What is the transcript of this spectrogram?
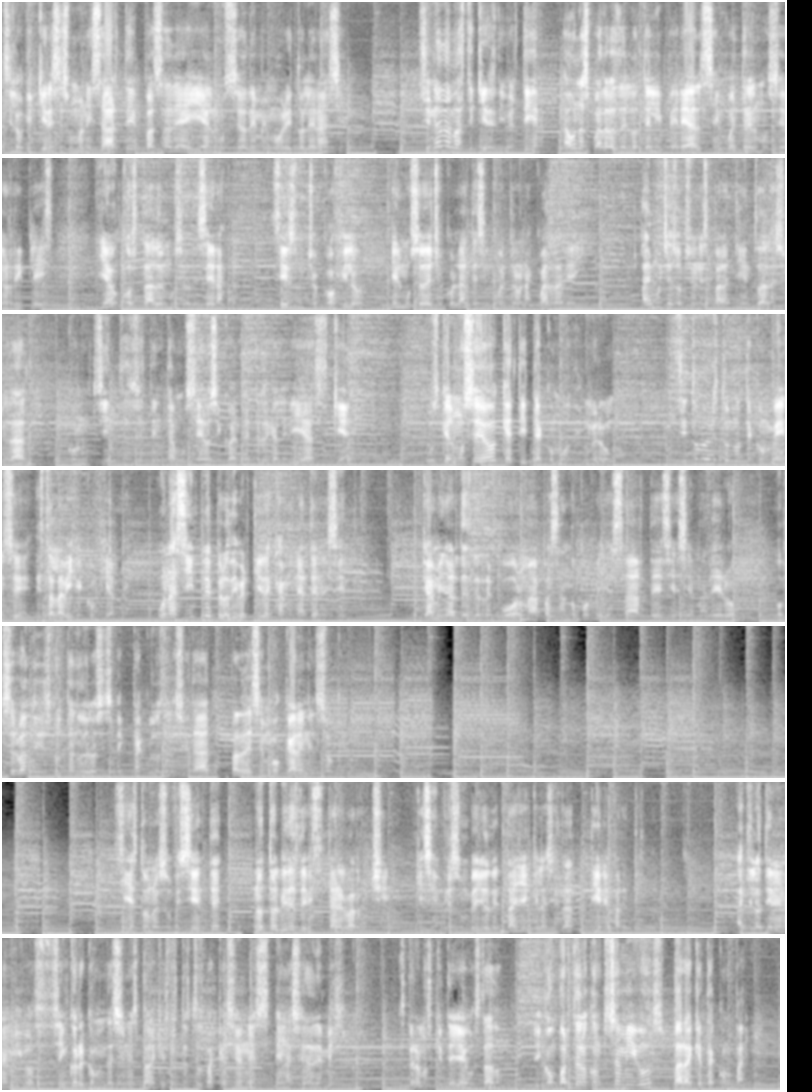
Si lo que quieres es humanizarte, pasa de ahí al Museo de Memoria y Tolerancia. Si nada más te quieres divertir, a unas cuadras del Hotel Imperial se encuentra el Museo Ripley's y a un costado el Museo de Cera. Si eres un chocófilo, el Museo de Chocolate se encuentra a una cuadra de ahí. Hay muchas opciones para ti en toda la ciudad, con 170 museos y 43 galerías que hay. Busca el museo que a ti te acomode. Número 1. Si todo esto no te convence, está la vieja confiable. Una simple pero divertida caminata en el centro. Caminar desde Reforma, pasando por Bellas Artes y hacia Madero, observando y disfrutando de los espectáculos de la ciudad para desembocar en el Zócalo. Si esto no es suficiente, no te olvides de visitar el barrio chino, siempre es un bello detalle que la ciudad tiene para ti. Aquí lo tienen amigos, 5 recomendaciones para que disfrutes tus vacaciones en la Ciudad de México. Esperamos que te haya gustado y compártelo con tus amigos para que te acompañen.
